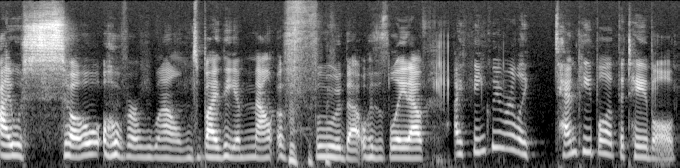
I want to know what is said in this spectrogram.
I was so overwhelmed by the amount of food that was laid out. I think we were like 10 people at the table.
